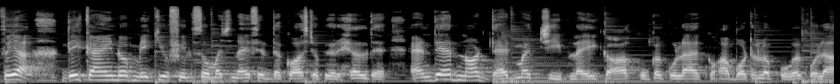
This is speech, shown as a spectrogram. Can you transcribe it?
So yeah they kind of make you feel so much nice at the cost of your health. And they're not that much cheap. Like a coca-cola a bottle of coca-cola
